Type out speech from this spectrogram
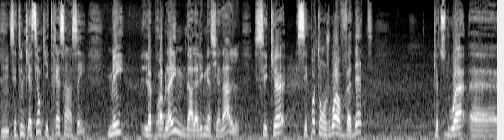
Mm. c'est une question qui est très sensée. Mais le problème dans la Ligue nationale, c'est que c'est pas ton joueur vedette que tu dois, euh,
